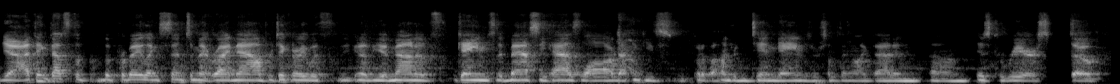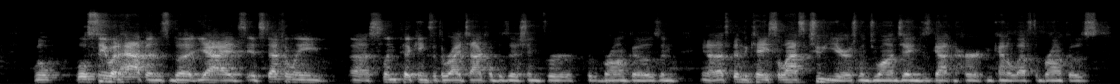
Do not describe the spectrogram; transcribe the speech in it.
Yeah, I think that's the, the prevailing sentiment right now, particularly with you know the amount of games that Massey has logged. I think he's put up 110 games or something like that in um, his career. So we'll we'll see what happens. But yeah, it's it's definitely uh, slim pickings at the right tackle position for for the Broncos, and you know that's been the case the last two years when Ja'Wuan James has gotten hurt and kind of left the Broncos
